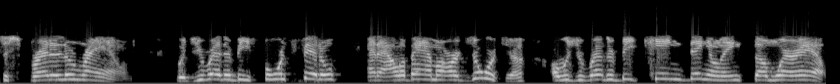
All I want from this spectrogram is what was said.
to spread it around. Would you rather be fourth fiddle at Alabama or Georgia, or would you rather be king dingaling somewhere else?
